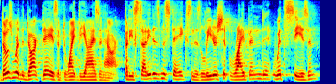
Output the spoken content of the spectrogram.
Those were the dark days of Dwight D. Eisenhower, but he studied his mistakes and his leadership ripened with season.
